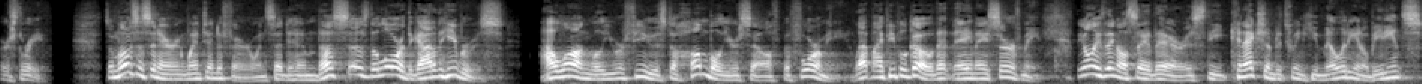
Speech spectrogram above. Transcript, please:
Verse 3. So Moses and Aaron went into Pharaoh and said to him, Thus says the Lord, the God of the Hebrews, How long will you refuse to humble yourself before me? Let my people go, that they may serve me. The only thing I'll say there is the connection between humility and obedience.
